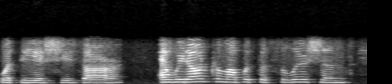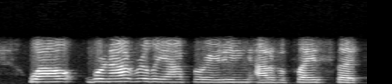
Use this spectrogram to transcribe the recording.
what the issues are, and we don't come up with the solutions, well, we're not really operating out of a place that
